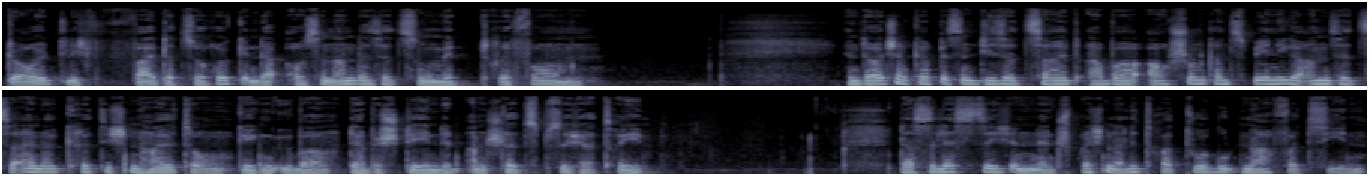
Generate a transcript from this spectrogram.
deutlich weiter zurück in der Auseinandersetzung mit Reformen. In Deutschland gab es in dieser Zeit aber auch schon ganz wenige Ansätze einer kritischen Haltung gegenüber der bestehenden Anstaltspsychiatrie. Das lässt sich in entsprechender Literatur gut nachvollziehen.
